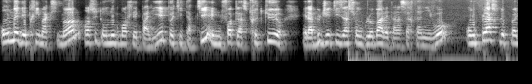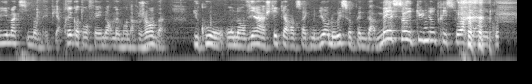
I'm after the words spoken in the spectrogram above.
On met des prix maximum, ensuite on augmente les paliers petit à petit, et une fois que la structure et la budgétisation globale est à un certain niveau, on place le palier maximum. Et puis après, quand on fait énormément d'argent, ben, du coup, on, en vient à acheter 45 millions Louis Openda. Mais c'est une autre histoire pour un autre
